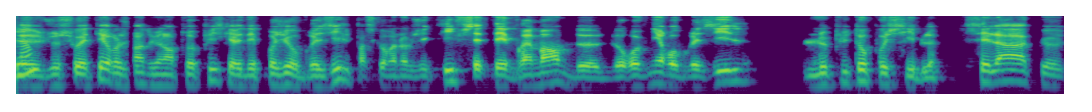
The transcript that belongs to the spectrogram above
euh, je souhaitais rejoindre une entreprise qui avait des projets au Brésil parce que mon objectif, c'était vraiment de, de, revenir au Brésil le plus tôt possible. C'est là que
